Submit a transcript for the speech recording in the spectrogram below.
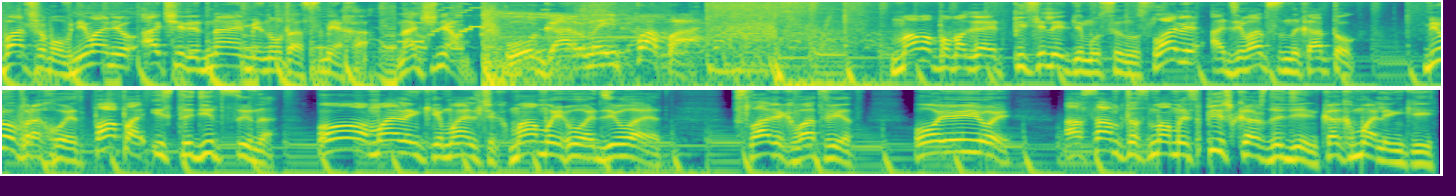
Вашему вниманию очередная минута смеха. Начнем. Угарный папа. Мама помогает пятилетнему сыну Славе одеваться на каток. Мимо проходит папа и стыдит сына. О, маленький мальчик, мама его одевает. Славик в ответ. Ой-ой-ой, а сам-то с мамой спишь каждый день, как маленький.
